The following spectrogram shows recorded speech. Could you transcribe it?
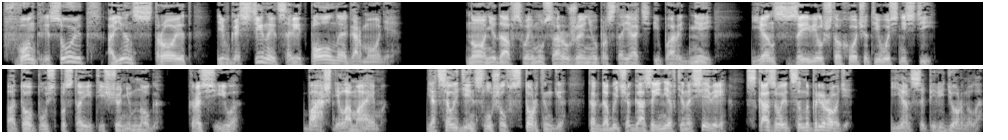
Фонк рисует, а Йенс строит — и в гостиной царит полная гармония. Но, не дав своему сооружению простоять и пары дней, Йенс заявил, что хочет его снести. А то пусть постоит еще немного. Красиво. Башни ломаем. Я целый день слушал в Стортинге, как добыча газа и нефти на севере сказывается на природе. Йенса передернула.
